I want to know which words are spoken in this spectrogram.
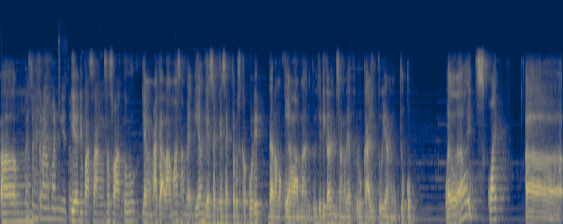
um, Kesengkraman gitu. Iya dipasang sesuatu yang agak lama sampai dia gesek-gesek terus ke kulit dalam waktu yang lama gitu. Jadi kalian bisa ngeliat luka itu yang cukup well uh, it's quite uh,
